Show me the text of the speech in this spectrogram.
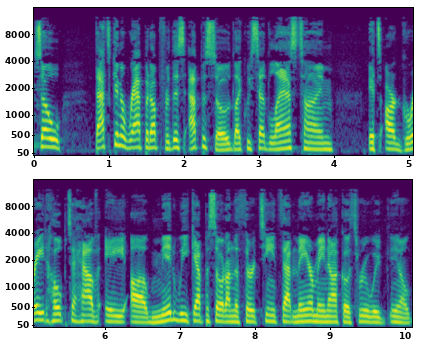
So that's going to wrap it up for this episode. Like we said last time, it's our great hope to have a uh, midweek episode on the 13th that may or may not go through. We, you know,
